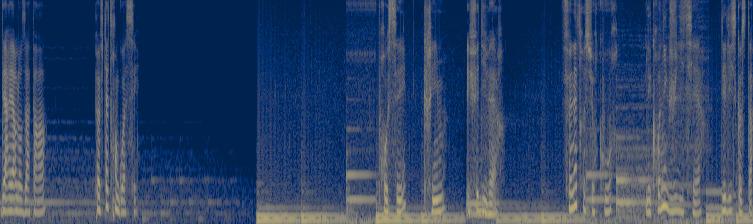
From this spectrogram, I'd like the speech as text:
derrière leurs apparats, peuvent être angoissés. Procès, crimes et faits divers. Fenêtre sur cours, les chroniques judiciaires d'Élise Costa.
